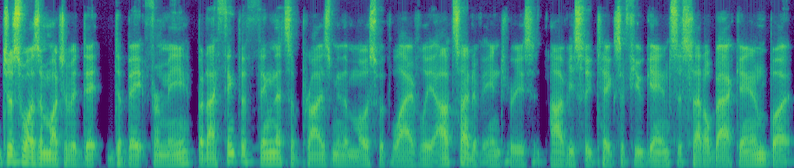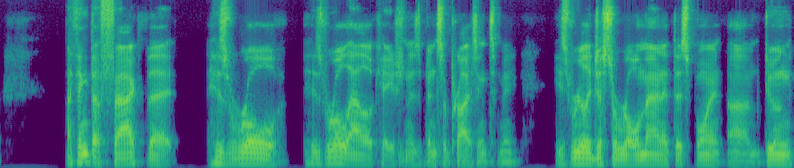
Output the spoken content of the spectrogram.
just wasn't much of a de- debate for me. But I think the thing that surprised me the most with Lively, outside of injuries, obviously takes a few games to settle back in. But I think the fact that his role, his role allocation has been surprising to me. He's really just a roll man at this point, um, doing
